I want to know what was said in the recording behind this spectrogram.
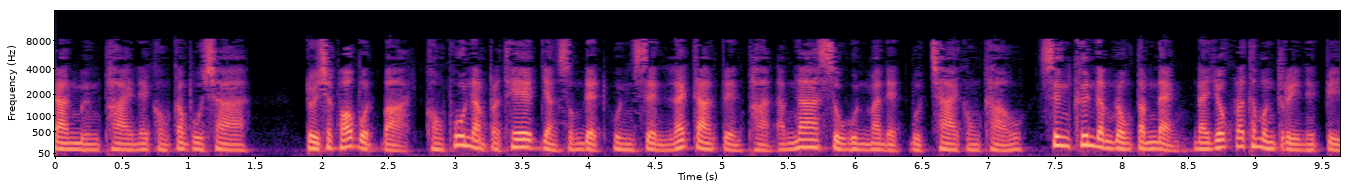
การเมืองภายในของกัมพูชา โดยเฉพาะบทบาทของผู้นำประเทศอย่างสมเด็จฮุนเซน และการเปลี่ยนผ่านอำนาจสู่ฮุนมาเน็ตบุตรชายของเขา ซึ่งขึ้นดำรงตำแหน่งนายกรัฐมนตรีในปี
